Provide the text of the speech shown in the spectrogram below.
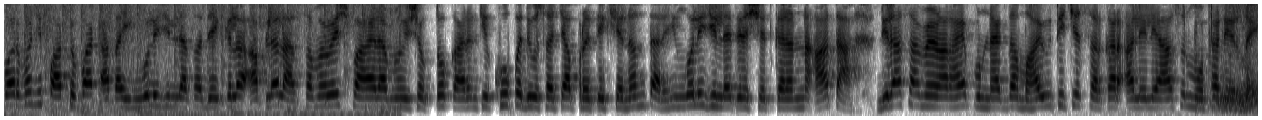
परभणी पाठोपाठ आता हिंगोली जिल्ह्याचा देखील आपल्याला समावेश पाहायला मिळू शकतो. कारण की खूप दिवसाच्या प्रतीक्षेनंतर हिंगोली जिल्ह्यातील शेतकऱ्यांना आता दिलासा मिळणार आहे. पुन्हा एकदा महायुतीचे सरकार आलेले असून मोठा निर्णय.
